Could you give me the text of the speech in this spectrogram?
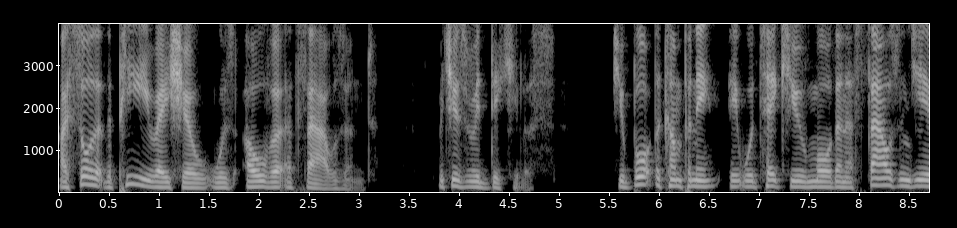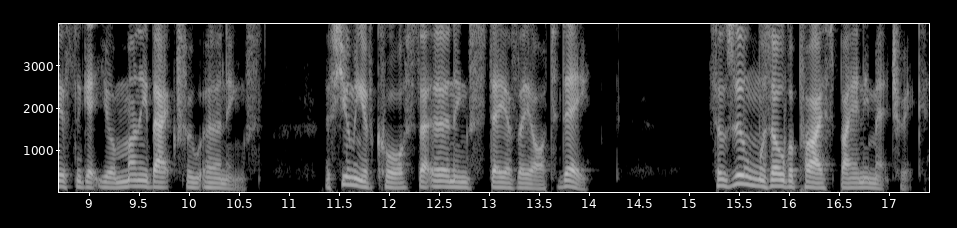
I saw that the PE ratio was over a thousand which is ridiculous. If you bought the company, it would take you more than a thousand years to get your money back through earnings, assuming, of course, that earnings stay as they are today. So Zoom was overpriced by any metric.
